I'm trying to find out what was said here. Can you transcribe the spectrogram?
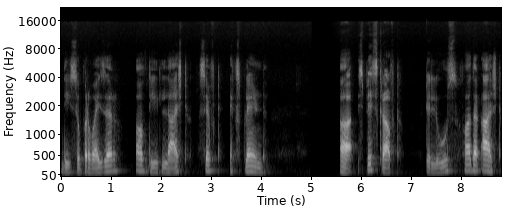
the supervisor of the last shift explained. A spacecraft, Tillu's father asked.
